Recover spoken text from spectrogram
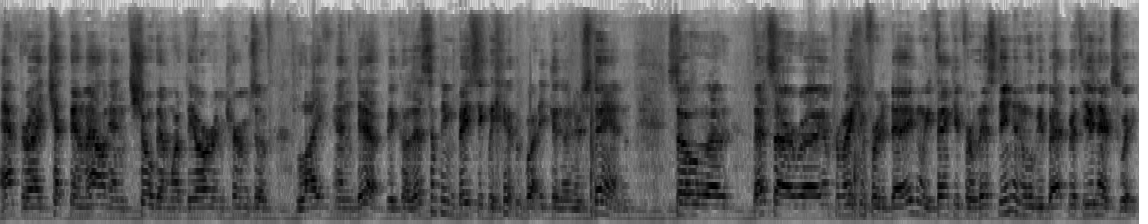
after I check them out and show them what they are in terms of life and death because that's something basically everybody can understand. So uh, that's our uh, information for today. And we thank you for listening and we'll be back with you next week.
